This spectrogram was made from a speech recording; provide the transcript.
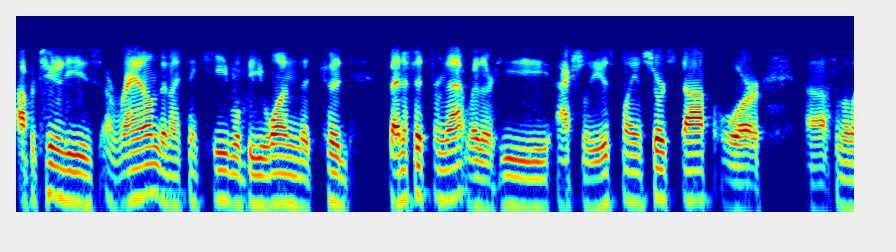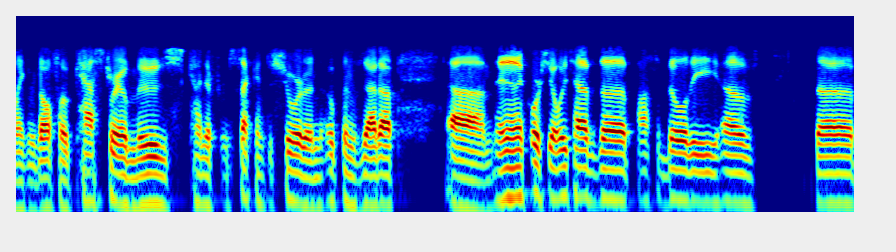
opportunities around, and I think he will be one that could benefit from that, whether he actually is playing shortstop or uh, someone like Rodolfo Castro moves kind of from second to short and opens that up. Um, and then, of course, you always have the possibility of the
